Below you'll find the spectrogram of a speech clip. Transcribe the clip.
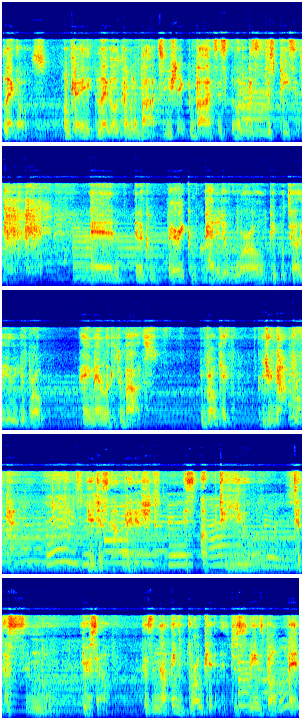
Legos, okay? Legos come in a box. You shake the box, it's, it's just pieces. And in a very competitive world, people tell you, you're broke. Hey, man, look at your box. You broke it. You're not broken. You're just not finished. It's up to you to assemble yourself. Because nothing's broken. It's just things don't fit.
